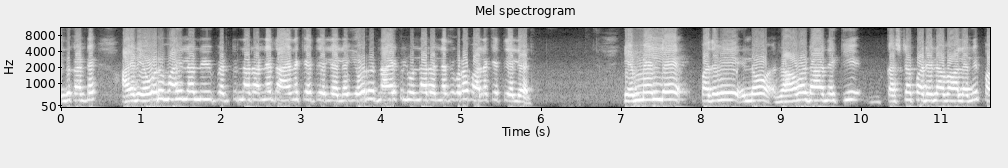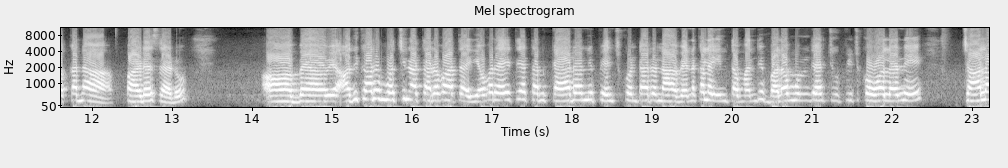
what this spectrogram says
ఎందుకంటే ఆయన ఎవరు మహిళల్ని పెడుతున్నారు అనేది ఆయనకే తెలియాలి. ఎవరు నాయకులు ఉన్నారనేది కూడా వాళ్ళకే తెలియాలి. ఎమ్మెల్యే పదవిలో రావడానికి కష్టపడిన వాళ్ళని పక్కన పాడేశాడు. అధికారం వచ్చిన తర్వాత ఎవరైతే తన క్యాడర్ని పెంచుకుంటారో నా వెనకల ఇంతమంది బలం ఉంది అని చూపించుకోవాలని చాలా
